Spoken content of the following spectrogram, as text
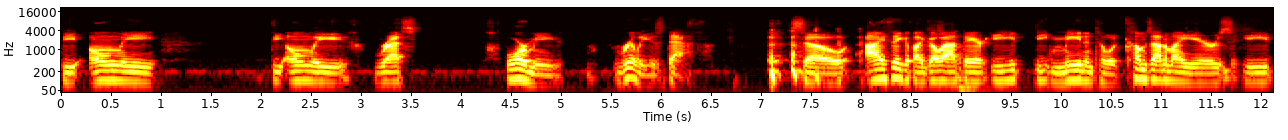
the only the only rest for me really is death. so I think if I go out there, eat eat meat until it comes out of my ears, eat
